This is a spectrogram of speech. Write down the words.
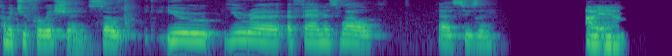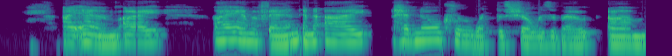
coming to fruition. So you, you're a, a fan as well, uh, Susan. I am. I am. I I am a fan, and I had no clue what the show was about. Um,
